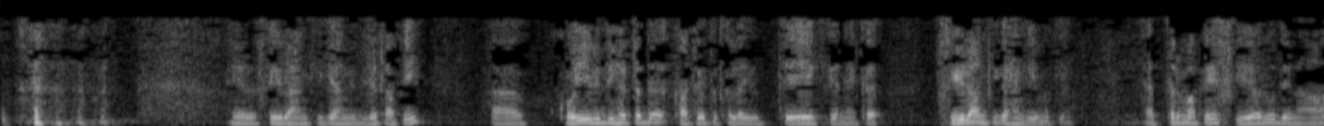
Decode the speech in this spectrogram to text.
මේ ශ්‍රී ලාංකිකයන් විදිහට අපි කොයි විදිහටද කටයුතු කළ යුත්තේ කියන එක ශ්‍රී ලාංකික හැඟීමකින්. ඇත්තටම අපේ සියලු දෙනා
